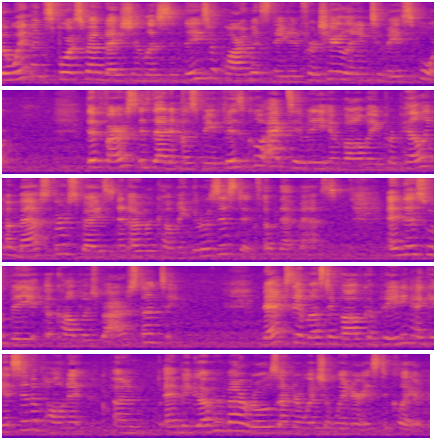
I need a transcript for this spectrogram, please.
The Women's Sports Foundation listed these requirements needed for cheerleading to be a sport. The first is that it must be a physical activity involving propelling a mass through space and overcoming the resistance of that mass. And this would be accomplished by our stunting. Next, it must involve competing against an opponent and be governed by rules under which a winner is declared.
